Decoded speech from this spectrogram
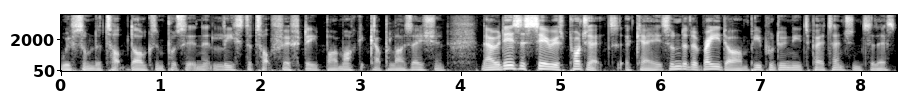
with some of the top dogs and puts it in at least the top 50 by market capitalization. Now, it is a serious project, okay? It's under the radar and people do need to pay attention to this.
